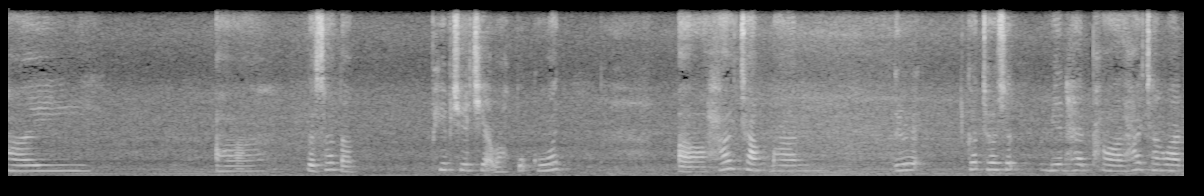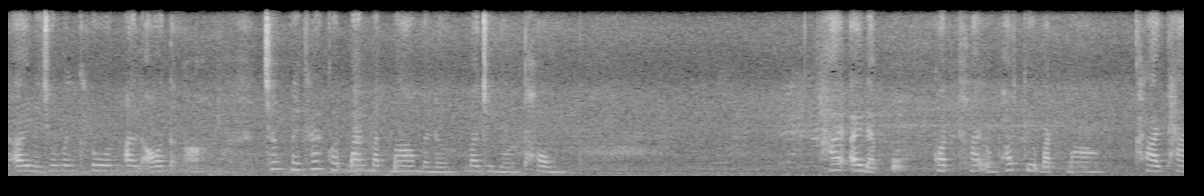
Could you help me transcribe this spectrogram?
ហើយអដោយសារតែភាពជឿជាក់របស់ពួកគាត់អហើយចង់បានគាត់ចូលចិត្តមានហេតុផលហើយចង់បានអីនៅជុំវិញខ្លួនឲ្យល្អទាំងអស់ចឹងពេលខ្លះគាត់បានបាត់បង់មនុស្សមួយចំនួនធំហើយអីដែលពួកគាត់ខ្លាចបំផុតគឺបាត់បង់ ខ្លាចថា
